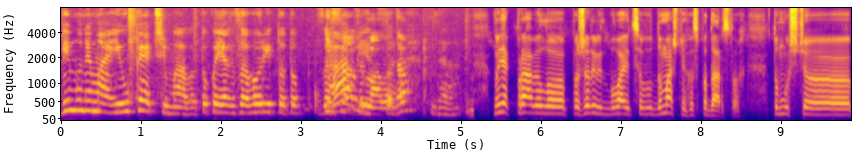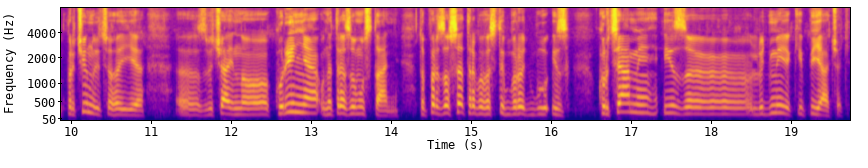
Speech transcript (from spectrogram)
диму немає, і у печі мало, тільки як загорить, то, то сажі мало, да? Да. Ну, як правило, пожари відбуваються в домашніх господарствах, тому що причиною цього є, е, звичайно, куріння у нетрезвому стані. То, перш за все, треба вести боротьбу із курцями, із е, людьми, які піячать.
